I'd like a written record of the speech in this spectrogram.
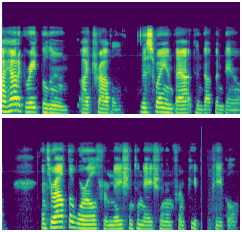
I had a great balloon, I'd travel this way and that and up and down, and throughout the world from nation to nation and from people to people.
